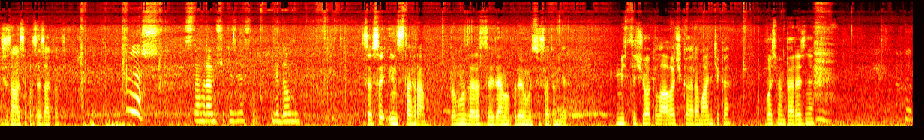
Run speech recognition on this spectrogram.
дізналася про цей заклад? Я ж інстаграмщик відомий. Це все інстаграм. Тому зараз зайдемо, подивимося, що там є. Містечок, лавочка, романтика. 8 березня. Тут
